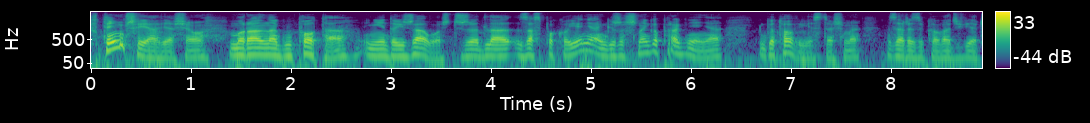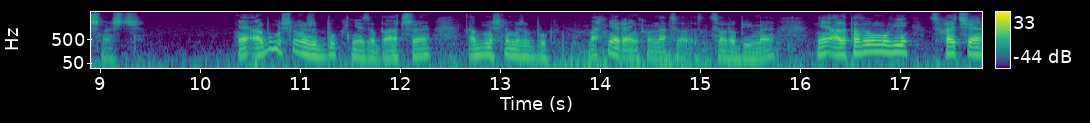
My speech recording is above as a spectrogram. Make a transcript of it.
w tym przejawia się moralna głupota i niedojrzałość, że dla zaspokojenia grzesznego pragnienia gotowi jesteśmy zaryzykować wieczność. Nie? Albo myślimy, że Bóg nie zobaczy, albo myślimy, że Bóg machnie ręką na to, co robimy. Nie? Ale Paweł mówi, słuchajcie,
